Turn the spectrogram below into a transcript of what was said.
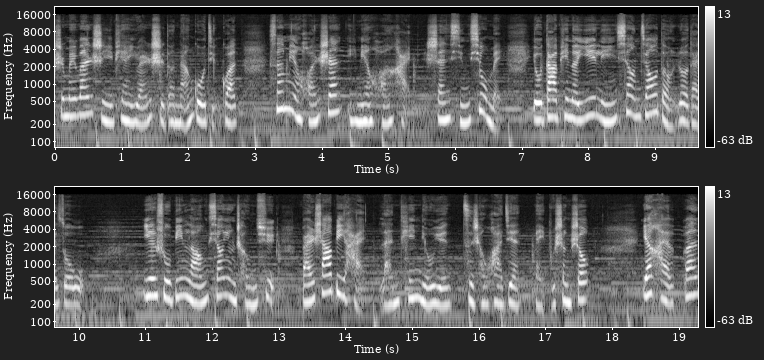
石梅湾是一片原始的南国景观，三面环山，一面环海，山形秀美，有大片的椰林、橡胶等热带作物，椰树槟榔相映成趣，白沙碧海，蓝天流云，自成画卷，美不胜收。沿海湾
